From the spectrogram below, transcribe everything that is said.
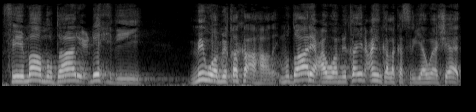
fii maa mudaaric dhexdii min wamiqa ka ahaaday. Mudaarica wamiqa in caynka la kasriyaa waa shaad.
